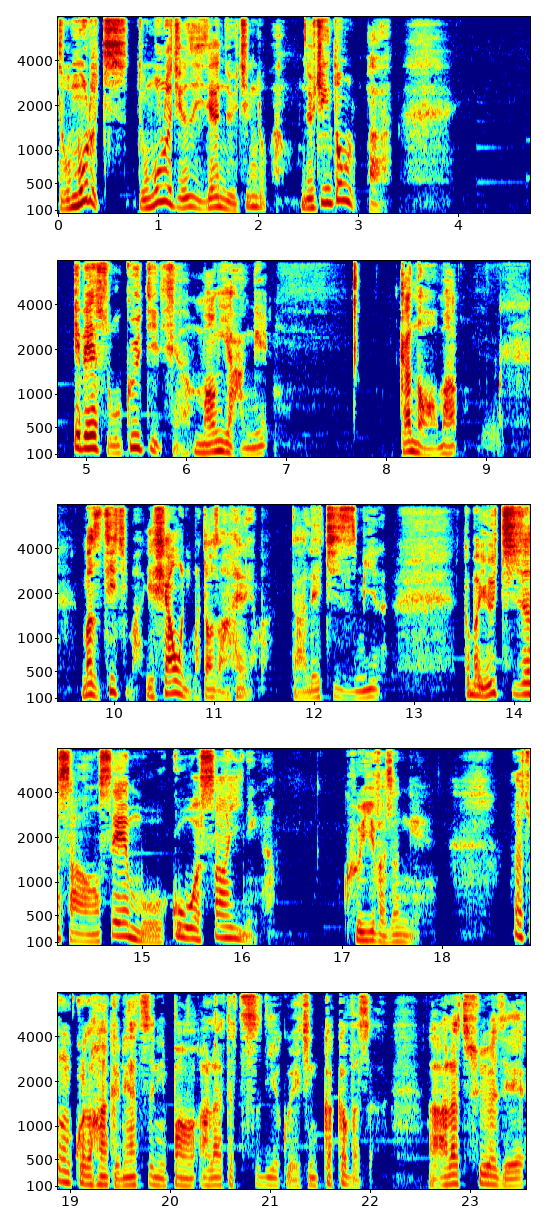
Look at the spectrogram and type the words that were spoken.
大马路去。大马路就是现在南京路啊，南京东路啊。一般茶馆店里向忙夜眼，搿闹忙，没事体做嘛。一乡下人嘛，到上海来嘛，对来见世面的。葛么有几个上山马瓜的生意人啊，看伊勿顺眼，啊，总觉着好像搿能样子人帮阿拉的处理的环境格格勿入啊。阿拉穿的侪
